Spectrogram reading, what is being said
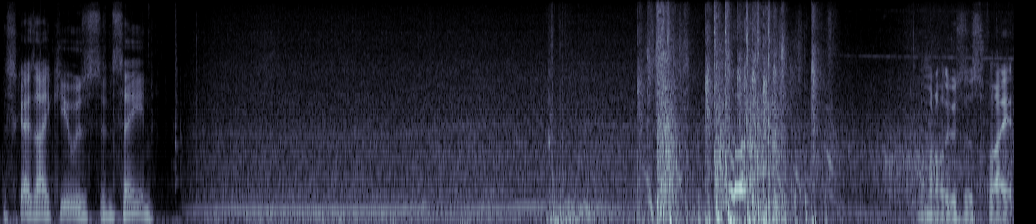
This guy's IQ is insane. I'm gonna lose this fight.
